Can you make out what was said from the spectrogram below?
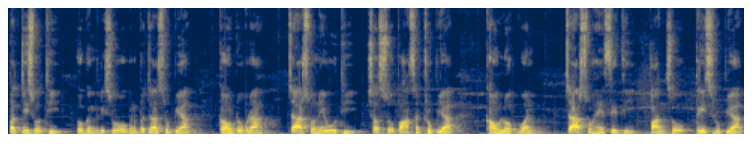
પચીસોથી ઓગણત્રીસો ઓગણપચાસ રૂપિયા, ઘઉં ટુકડા ચારસો નેવુંથી છસો પાસઠ રૂપિયા, ઘઉં લોકવન ચારસો એંસીથી પાંચસો ત્રીસ રૂપિયા,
